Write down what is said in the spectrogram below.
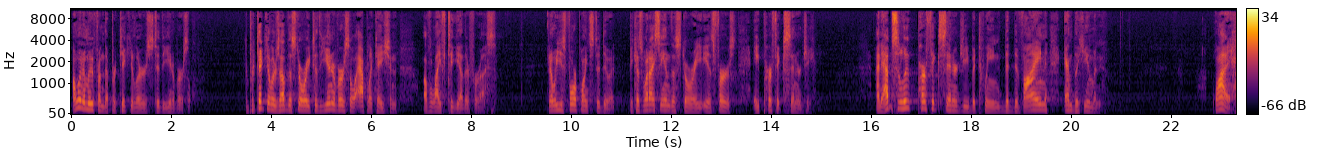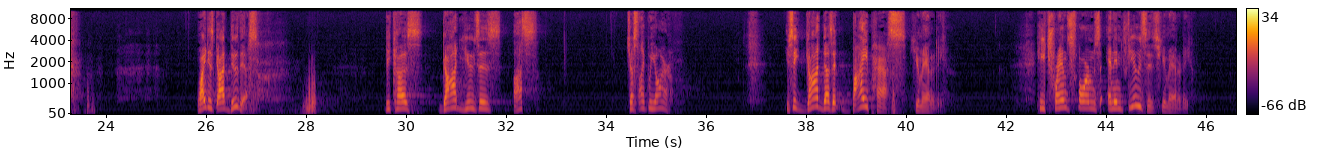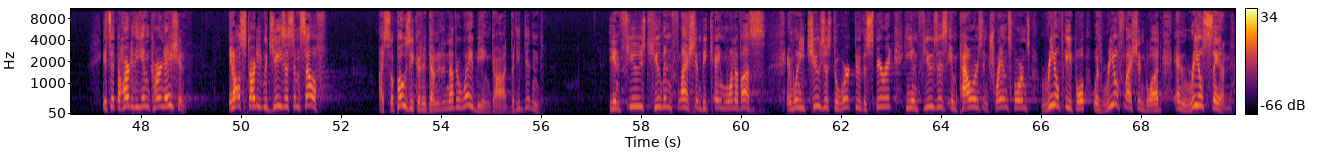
I want to move from the particulars to the universal. The particulars of the story to the universal application of life together for us. And we use four points to do it because what I see in this story is first, a perfect synergy. An absolute perfect synergy between the divine and the human. Why? Why does God do this? Because God uses us just like we are. You see, God doesn't bypass humanity, He transforms and infuses humanity. It's at the heart of the incarnation. It all started with Jesus Himself. I suppose He could have done it another way, being God, but He didn't. He infused human flesh and became one of us. And when he chooses to work through the Spirit, he infuses, empowers, and transforms real people with real flesh and blood and real sin.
